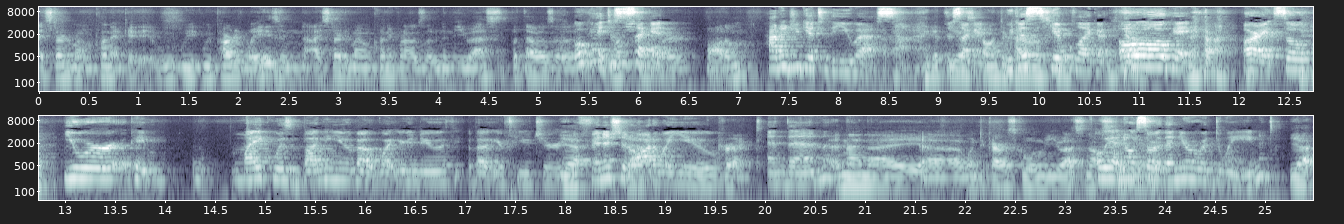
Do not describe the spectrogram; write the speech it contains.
I started my own clinic. It, it- we, we, parted ways, and I started my own clinic when I was living in the U.S. But that was a Okay, just a second. Bottom. How did you get to the U.S.? I get the US second. We just skipped school. like a. Yeah. Oh, okay. All right. So you were okay. Mike was bugging you about what you're gonna do with, about your future. Yeah. You finished at Yeah. Ottawa U, Correct. and then. And then I uh, went to chiro school in the U.S. Oh yeah, no, sorry. Then you were with Dwayne. Yeah,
